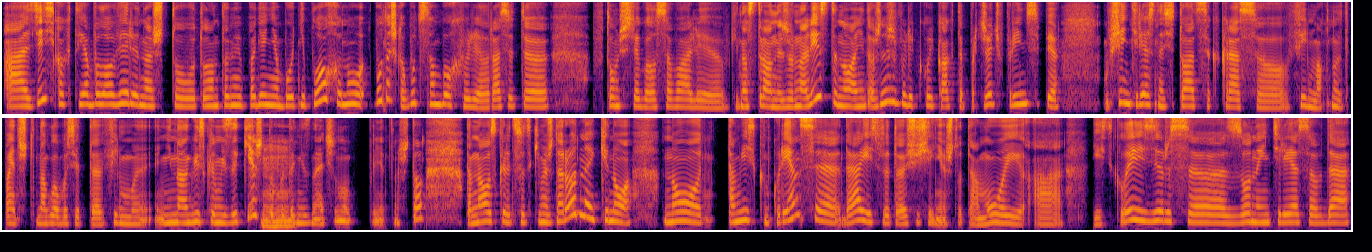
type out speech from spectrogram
А здесь как-то я была уверена, что вот у анатомии падения будет неплохо, но, знаешь, как будто сам Бог велел. Раз это в том числе голосовали иностранные журналисты, но они должны же были как-то продержать. В принципе, вообще интересная ситуация как раз э, в фильмах. Ну, это понятно, что на «Глобусе» это фильмы не на английском языке, чтобы mm-hmm. это не значило. Ну, понятно, что. Там на «Оскаре» это все таки международное кино, но там есть конкуренция, да, есть вот это ощущение, что там, ой, а есть Глейзерс, э, зона интересов, да,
